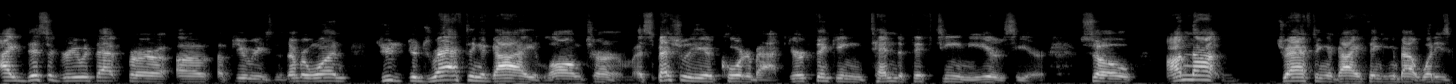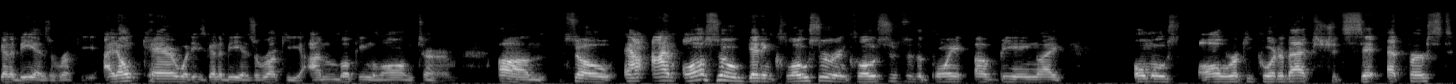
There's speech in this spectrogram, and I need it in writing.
I disagree with that for a, a few reasons. Number one, you, you're drafting a guy long term, especially a quarterback. You're thinking ten to fifteen years here. So I'm not drafting a guy thinking about what he's going to be as a rookie. I don't care what he's going to be as a rookie. I'm looking long term. Um, so I'm also getting closer and closer to the point of being like almost all rookie quarterbacks should sit at first.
